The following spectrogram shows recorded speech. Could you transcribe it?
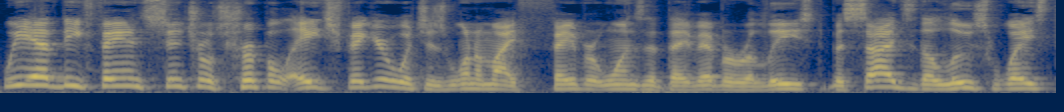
We have the Fan Central Triple H figure, which is one of my favorite ones that they've ever released. Besides the loose waist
